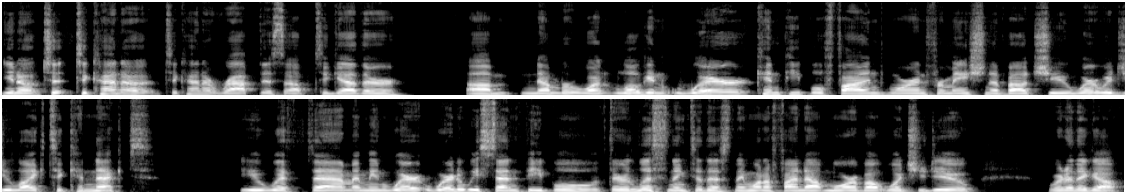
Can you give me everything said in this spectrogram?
you know to to kind of to kind of wrap this up together um number 1 Logan where can people find more information about you where would you like to connect you with them I mean where where do we send people if they're listening to this and they want to find out more about what you do where do they go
